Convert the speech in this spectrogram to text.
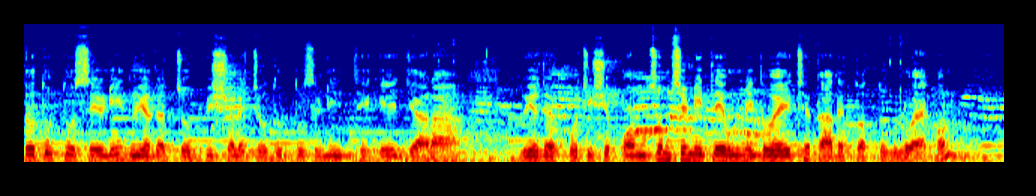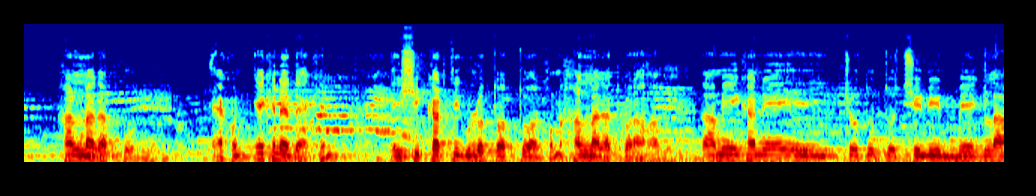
চতুর্থ শ্রেণি দু হাজার চব্বিশ সালে চতুর্থ শ্রেণি থেকে যারা দুই হাজার পঁচিশে পঞ্চম শ্রেণীতে উন্নীত হয়েছে, তাদের তত্ত্বগুলো এখন হালনাগাদ করব। এখন এখানে দেখেন, এই শিক্ষার্থীগুলোর তত্ত্ব এখন হালনাগাদ করা হবে। তা আমি এখানে এই চতুর্থ শ্রেণির মেঘলা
